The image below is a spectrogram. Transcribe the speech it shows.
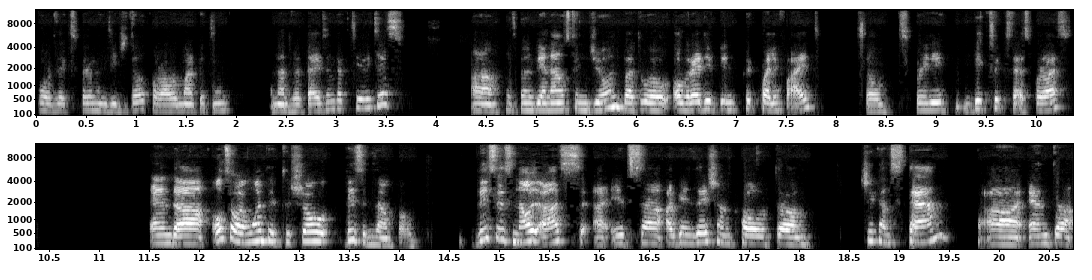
for the experiment digital for our marketing and advertising activities uh, it's going to be announced in June, but we've already been pre-qualified. So it's pretty big success for us. And uh, also I wanted to show this example. This is not us, uh, it's an organization called um, Chicken STEM. Uh, and uh,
